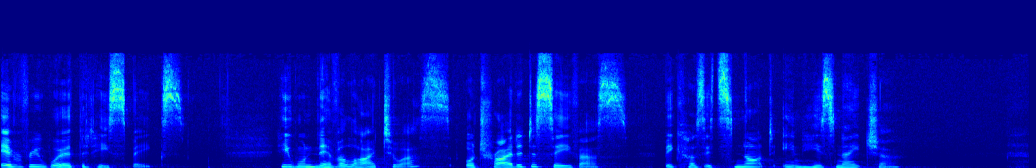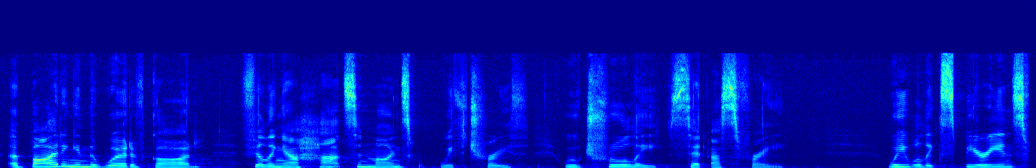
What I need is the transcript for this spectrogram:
every word that He speaks. He will never lie to us or try to deceive us because it's not in His nature abiding in the Word of God, filling our hearts and minds with truth, will truly set us free. We will experience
